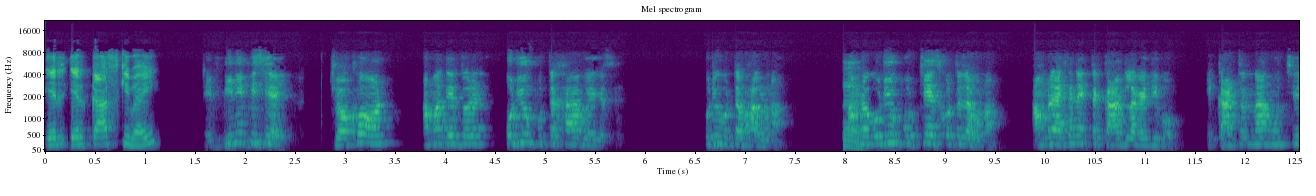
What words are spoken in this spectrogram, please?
এর এর কাজ কি ভাই? এই মিনি পিসিআই যখন আমাদের ধরেন অডিও পোর্টটা খারাপ হয়ে গেছে অডিও পোর্টটা ভালো না আমরা অডিও পোর্ট চেঞ্জ করতে যাব না আমরা এখানে একটা কার্ড লাগাই দিব এই কার্ডটার নাম হচ্ছে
